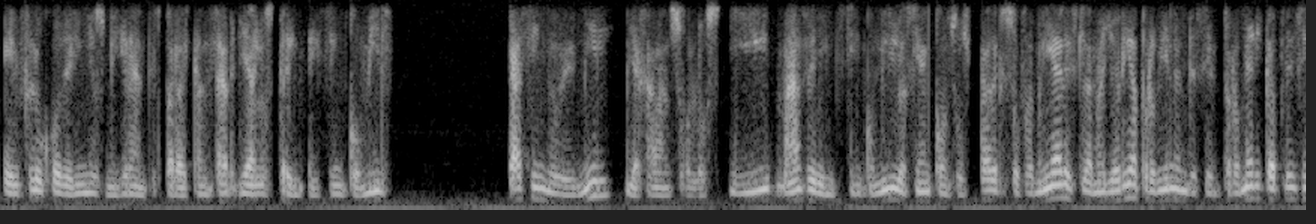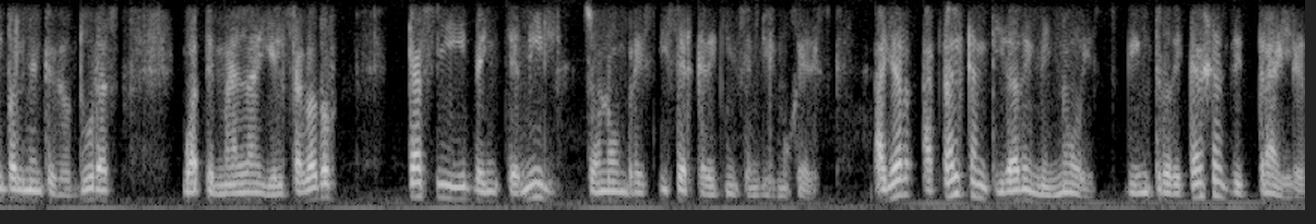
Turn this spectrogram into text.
el flujo de niños migrantes para alcanzar ya los 35 mil casi nueve mil viajaban solos y más de veinticinco mil lo hacían con sus padres o familiares. La mayoría provienen de Centroamérica, principalmente de Honduras, Guatemala y El Salvador. Casi veinte mil son hombres y cerca de quince mil mujeres. Hallar a tal cantidad de menores dentro de cajas de tráiler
